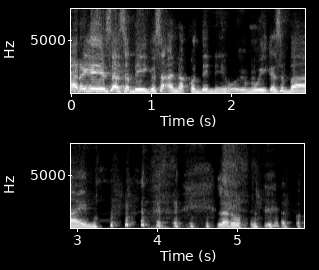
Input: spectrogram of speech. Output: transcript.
Parang yun yung sasabihin ko sa anak ko din, eh. Umuwi ka sa bahay mo. laro, laro.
